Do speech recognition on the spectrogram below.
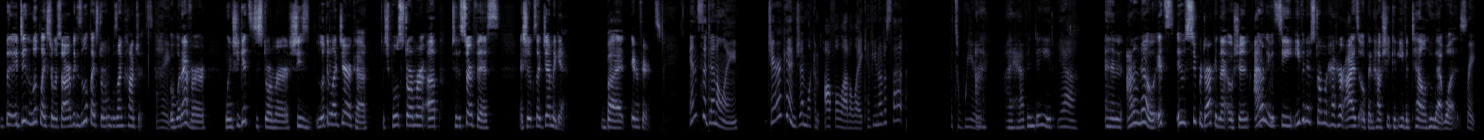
but it didn't look like Stormer saw her because it looked like Stormer was unconscious. Right. But whatever. When she gets to Stormer, she's looking like Jerrica. She pulls Stormer up to the surface, and she looks like Jem again. But interference. Incidentally, Jerrica and Jem look an awful lot alike. Have you noticed that? It's weird. I, I have indeed. yeah. And I don't know. It's it was super dark in that ocean. I don't even see even if Stormer had her eyes open how she could even tell who that was. Right.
